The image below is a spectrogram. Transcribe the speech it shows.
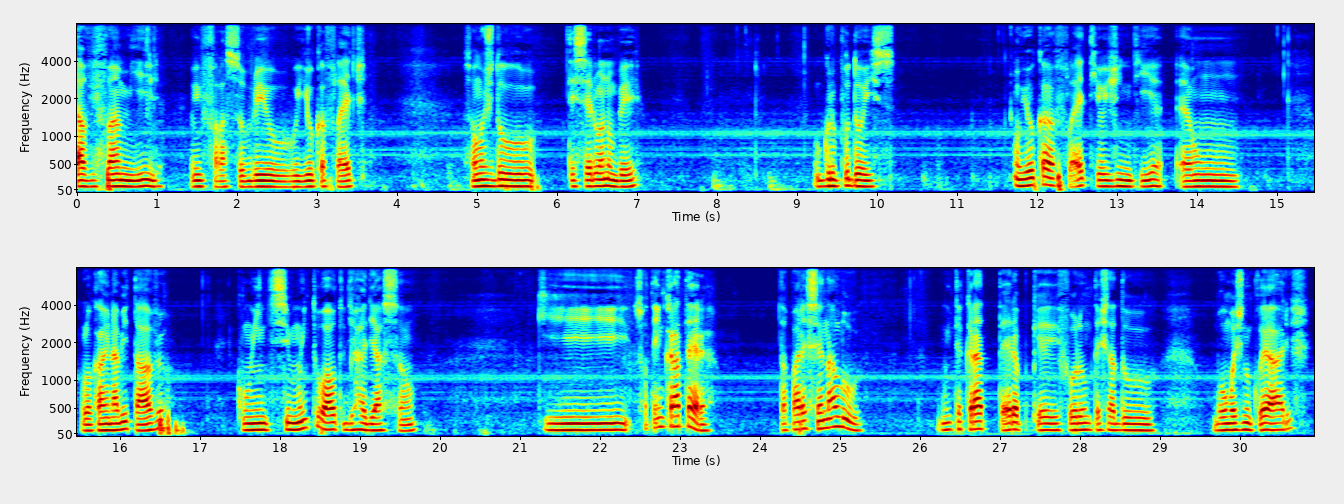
Salve família! Eu vim falar sobre o Yuka Flat. Somos do terceiro ano B, o grupo 2. O Yuka Flat hoje em dia é um local inabitável com índice muito alto de radiação que só tem cratera. Tá parecendo a lua. Muita cratera porque foram testados bombas nucleares.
